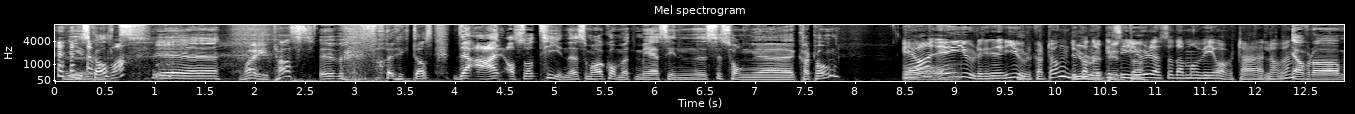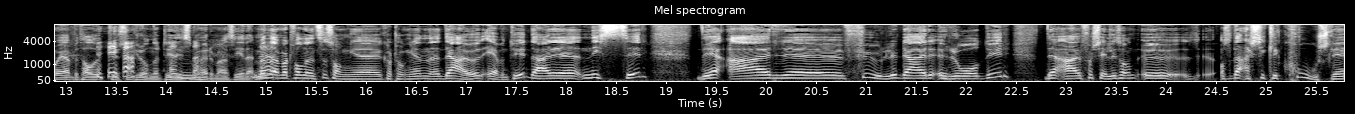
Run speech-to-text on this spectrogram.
Iskaldt. Eh, Varitas? eh, Varitas. Det er altså Tine som har kommet med sin sesongkartong. Ja, eh, jule, julekartong. Du kan jo ikke si jul, jul, altså da må vi overta loven. Ja, for da må jeg betale 1000 kroner til de som hører meg si det. Men det er i hvert fall den sesongkartongen. Det er jo et eventyr. Det er eh, nisser, det er uh, fugler, det er rådyr. Det er forskjellig sånn uh, Altså, det er skikkelig koselig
